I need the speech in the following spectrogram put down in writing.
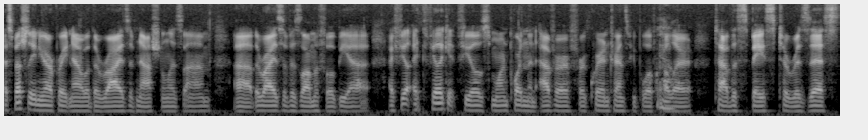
especially in Europe right now with the rise of nationalism, uh, the rise of Islamophobia. I feel I feel like it feels more important than ever for queer and trans people of color to have the space to resist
